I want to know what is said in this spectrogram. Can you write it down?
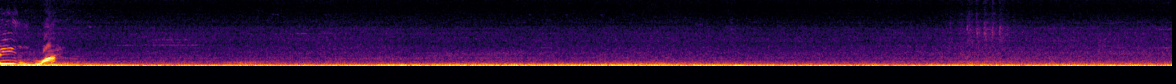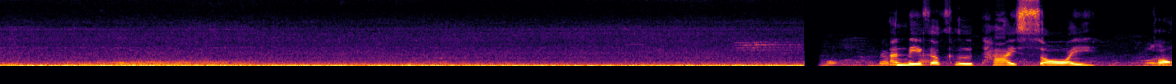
วิ่งวะ นนี้ก็คือท้ายซอยของ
